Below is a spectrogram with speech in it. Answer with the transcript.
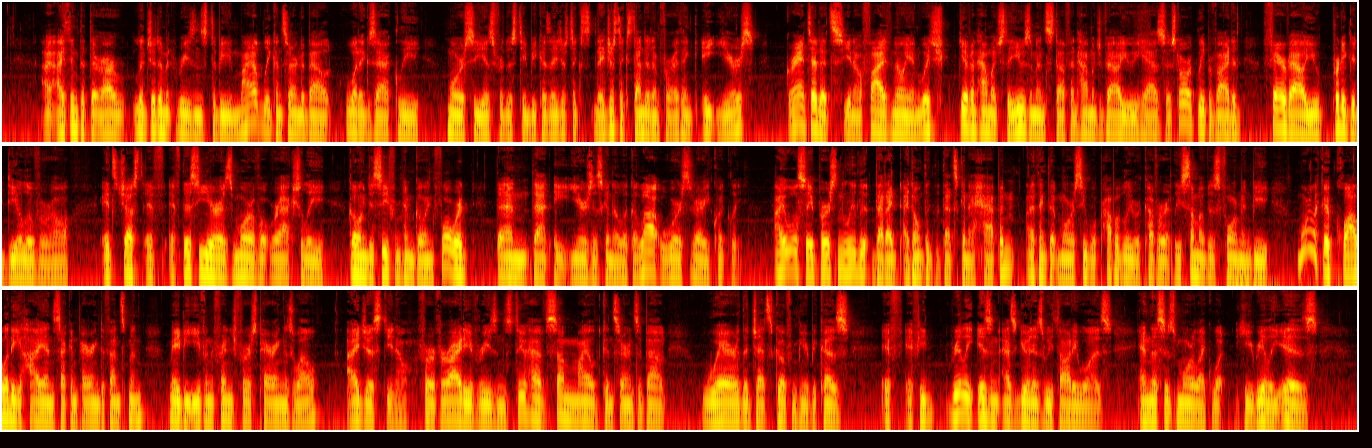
I, I think that there are legitimate reasons to be mildly concerned about what exactly Morrissey is for this team because they just ex- they just extended him for I think eight years. Granted, it's you know five million, which given how much they use him and stuff and how much value he has historically provided, fair value, pretty good deal overall. It's just if if this year is more of what we're actually going to see from him going forward, then that eight years is going to look a lot worse very quickly. I will say personally that, I, I don't think that that's going to happen. I think that Morrissey will probably recover at least some of his form and be more like a quality high end second pairing defenseman, maybe even fringe first pairing as well. I just, you know, for a variety of reasons, do have some mild concerns about where the Jets go from here because if if he really isn't as good as we thought he was, and this is more like what he really is,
